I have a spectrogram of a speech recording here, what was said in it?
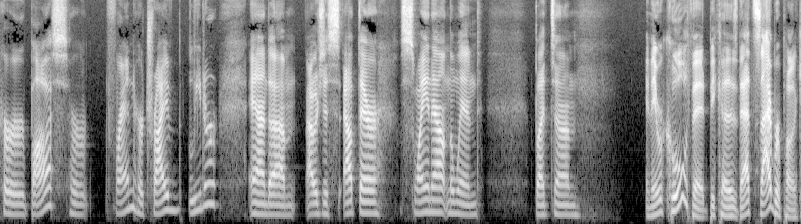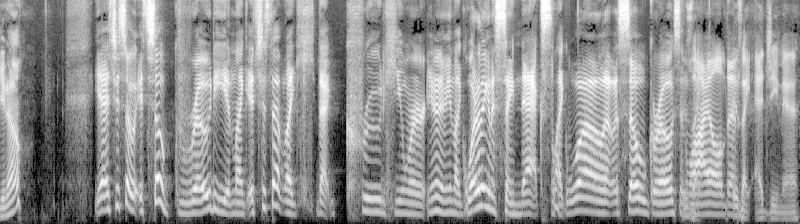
her boss, her friend, her tribe leader, and um I was just out there swaying out in the wind. But um And they were cool with it because that's cyberpunk, you know? Yeah, it's just so it's so grody and like it's just that like that crude humor. You know what I mean? Like, what are they gonna say next? Like, whoa, that was so gross and It's like- wild. and It's like edgy, man.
